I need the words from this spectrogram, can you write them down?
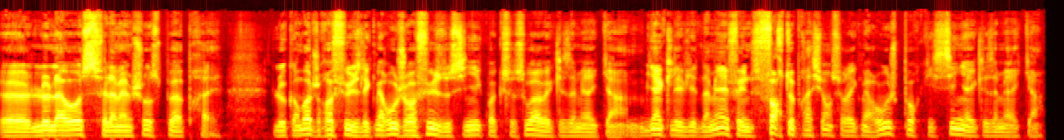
le Laos fait la même chose peu après. Le Cambodge refuse, les Khmer rouges refusent de signer quoi que ce soit avec les Américains, bien que les Vietnamiens aient fait une forte pression sur les Khmer rouges pour qu'ils signent avec les Américains.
